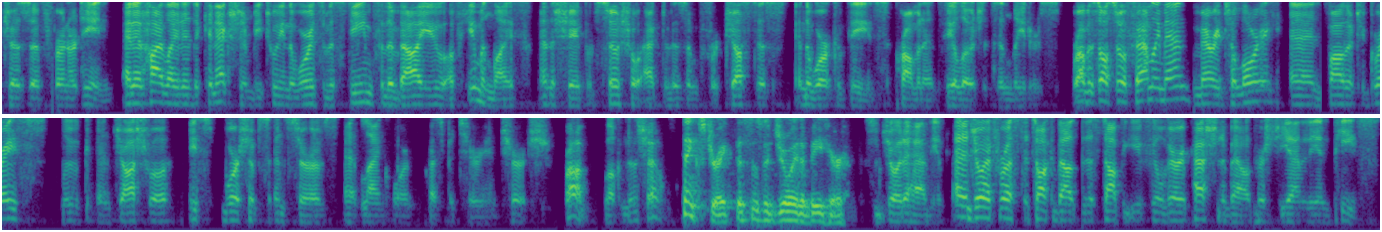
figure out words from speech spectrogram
Joseph Bernardin. And it highlighted the connection between the words of esteem for the value of human life and the shape of social activism for justice in the work of these prominent theologians and leaders. Rob is also a family man, married to Lori, and father to Grace, Luke, and Joshua. He worships and serves at Langhorne Presbyterian Church. Rob, welcome to the show. Thanks, Drake. This is a joy to be here. It's a joy to have you. And a joy for us to talk about this topic you feel very passionate about Christianity and peace.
